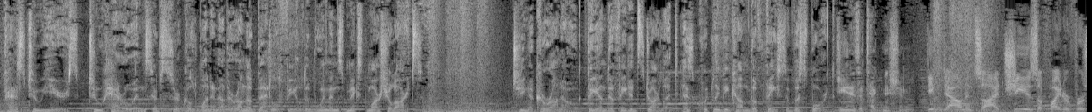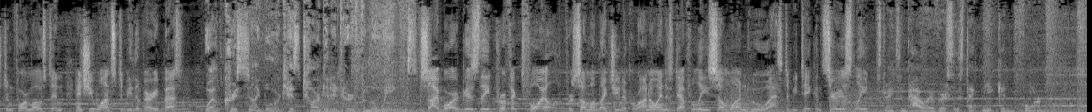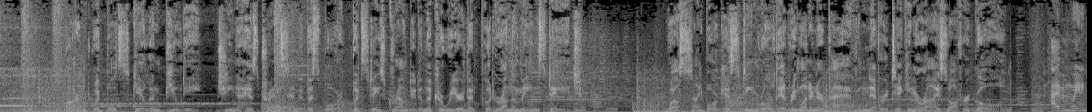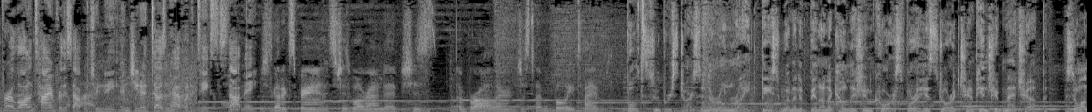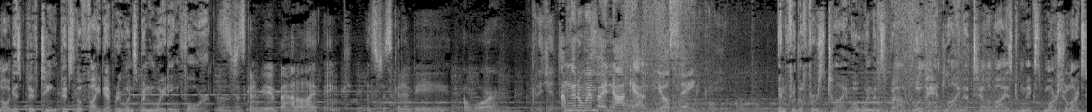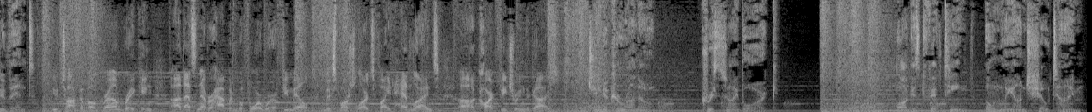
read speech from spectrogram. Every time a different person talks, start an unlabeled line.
past two years, two heroines have circled one another on the battlefield of women's mixed martial arts. Gina Carano, the undefeated starlet, has quickly become the face of the sport.
Gina is a technician.
Deep down inside, she is a fighter first and foremost, and, and she wants to be the very best.
While Cris Cyborg has targeted her from the wings.
Cyborg is the perfect foil for someone like Gina Carano and is definitely someone who has to be taken seriously.
Strength and power versus technique and form.
Armed with both skill and beauty, Gina has transcended the sport but stays grounded in the career that put her on the main stage. While Cyborg has steamrolled everyone in her path, never taking her eyes off her goal.
I've been waiting for a long time for this opportunity, and Gina doesn't have what it takes to stop me.
She's got experience, she's well rounded, she's a brawler, just a bully type.
Both superstars in their own right, these women have been on a collision course for a historic championship matchup. So on August 15th, it's the fight everyone's been waiting for.
This is just gonna be a battle, I think. It's just gonna be a war.
I'm gonna win by knockout, you'll see.
And for the first time, a women's bout will headline a televised mixed martial arts event.
You talk about groundbreaking. Uh, that's never happened before, where a female mixed martial arts fight headlines uh, a card featuring the guys.
Gina Carano, Cris Cyborg. August 15th, only on Showtime.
